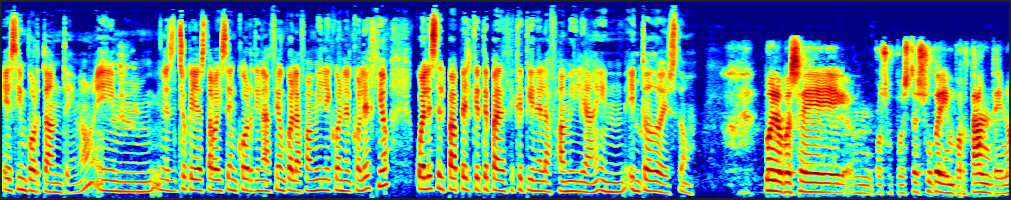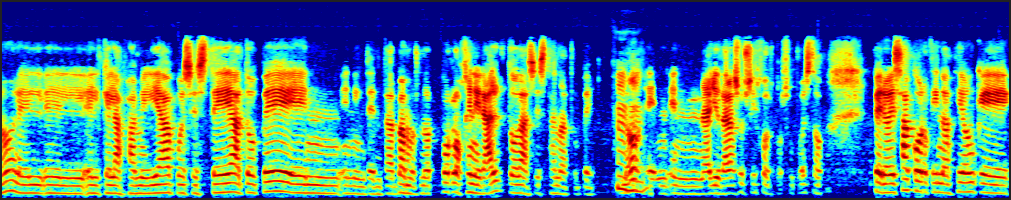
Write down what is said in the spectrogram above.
es importante. ¿No? Y, mm, has dicho que ya estabais en coordinación con la familia y con el colegio. ¿Cuál es el papel que te parece que tiene la familia en, en todo esto? Bueno, pues eh, por supuesto es súper importante, ¿no? El, que la familia pues esté a tope en, en, intentar, vamos, no, por lo general todas están a tope, ¿no? en, ayudar a sus hijos, por supuesto. Pero esa coordinación que,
